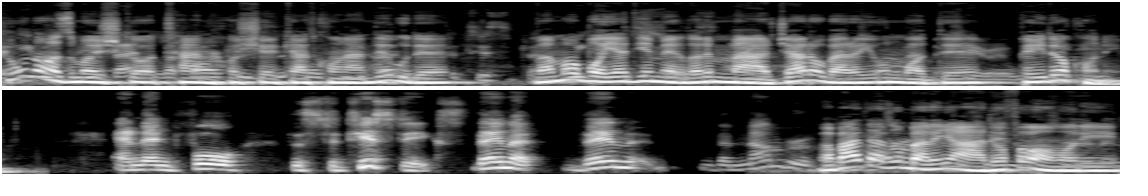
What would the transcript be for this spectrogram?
که اون آزمایشگاه تنها شرکت کننده بوده و ما باید یه مقدار مرجع رو برای اون ماده پیدا کنیم. و بعد از اون برای اهداف آماری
